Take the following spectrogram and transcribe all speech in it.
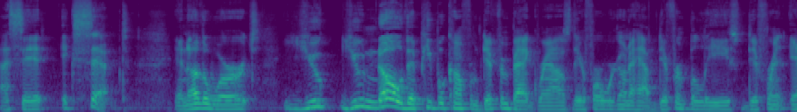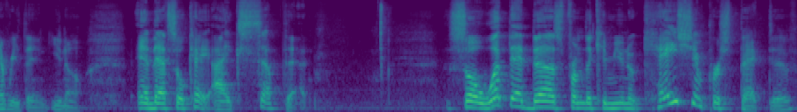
I said accept. In other words, you you know that people come from different backgrounds, therefore we're going to have different beliefs, different everything, you know. And that's okay. I accept that. So what that does from the communication perspective,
